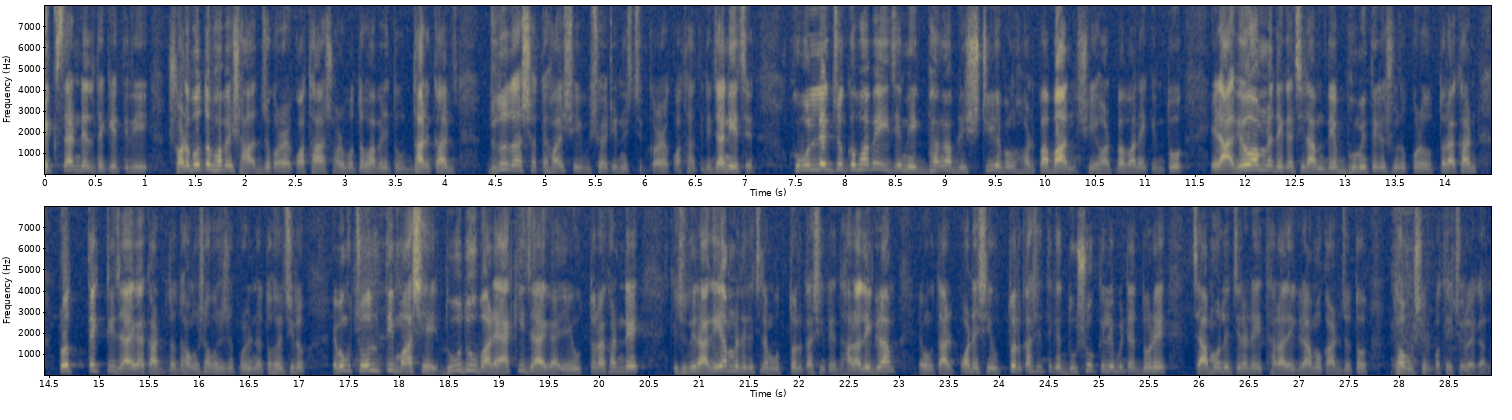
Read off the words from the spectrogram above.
এক্স হ্যান্ডেল থেকে তিনি সর্বতভাবে সাহায্য করার কথা, সর্বতভাবে যাতে উদ্ধার কাজ দ্রুততার সাথে হয়, সেই বিষয়টি নিশ্চিত করার কথা তিনি জানিয়েছেন। খুব উল্লেখযোগ্যভাবে এই যে মেঘভাঙা বৃষ্টি এবং হরপা বান, সেই হরপা বানে কিন্তু এর আগেও আমরা দেখেছিলাম দেবভূমি থেকে শুরু করে উত্তরাখণ্ড প্রত্যেকটি জায়গা কার্যত ধ্বংসাবশেষে পরিণত হয়েছিল এবং চলতি মাসে দু দুবার একই জায়গায় এই উত্তরাখণ্ডে কিছুদিন আগেই আমরা দেখেছিলাম উত্তরকাশীতে ধারালি গ্রাম এবং তারপরে সেই উত্তরকাশী থেকে দুশো কিলোমিটার দূরে চামলি জেলার এই ধারালি গ্রামও কার্যত ধ্বংসের পথেই চলে গেল।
